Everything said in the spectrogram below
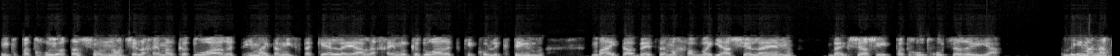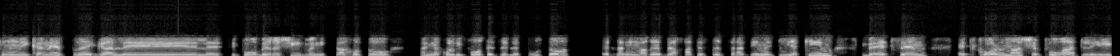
וההתפתחויות השונות שלכם על כדור הארץ, אם היית מסתכל על החיים על כדור הארץ כקולקטיב, מה הייתה בעצם החוויה שלהם בהקשר של התפתחות חוץ הראייה. ואם אנחנו ניכנס רגע לסיפור בראשית ונפתח אותו, אני יכול לפרוט את זה לפרוטות, איך אני מראה ב-11 צעדים מדויקים בעצם את כל מה שפורט לי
